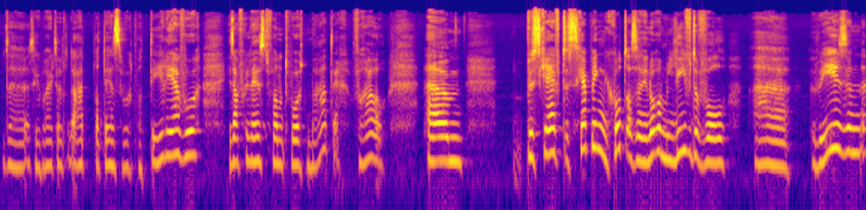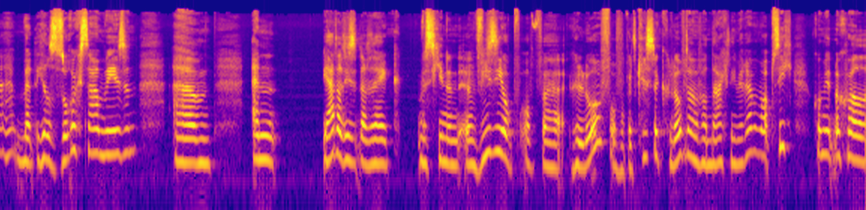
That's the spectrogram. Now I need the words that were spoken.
de, ze gebruikt het Latijnse woord materia voor, is afgeleid van het woord mater, vrouw. Um, beschrijft de schepping, God, als een enorm liefdevol uh, wezen, hè, met heel zorgzaam wezen. Um, en ja, dat is, dat is eigenlijk misschien een, een visie op, op uh, geloof, of op het christelijk geloof dat we vandaag niet meer hebben. Maar op zich kom je het nog wel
